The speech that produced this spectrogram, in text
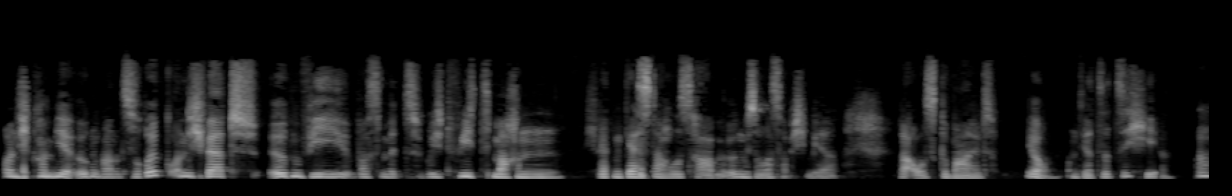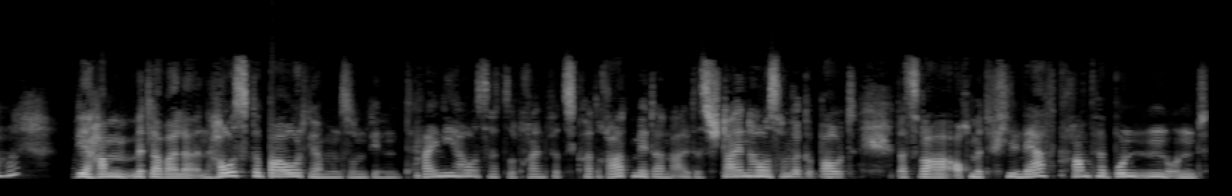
Und ich komme hier irgendwann zurück und ich werde irgendwie was mit Retreats machen. Ich werde ein Gästehaus haben. Irgendwie sowas habe ich mir da ausgemalt. Ja, und jetzt sitze ich hier. Mhm. Wir haben mittlerweile ein Haus gebaut. Wir haben so ein, wie ein Tiny House, hat so 43 Quadratmeter, ein altes Steinhaus haben wir gebaut. Das war auch mit viel Nervkram verbunden und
